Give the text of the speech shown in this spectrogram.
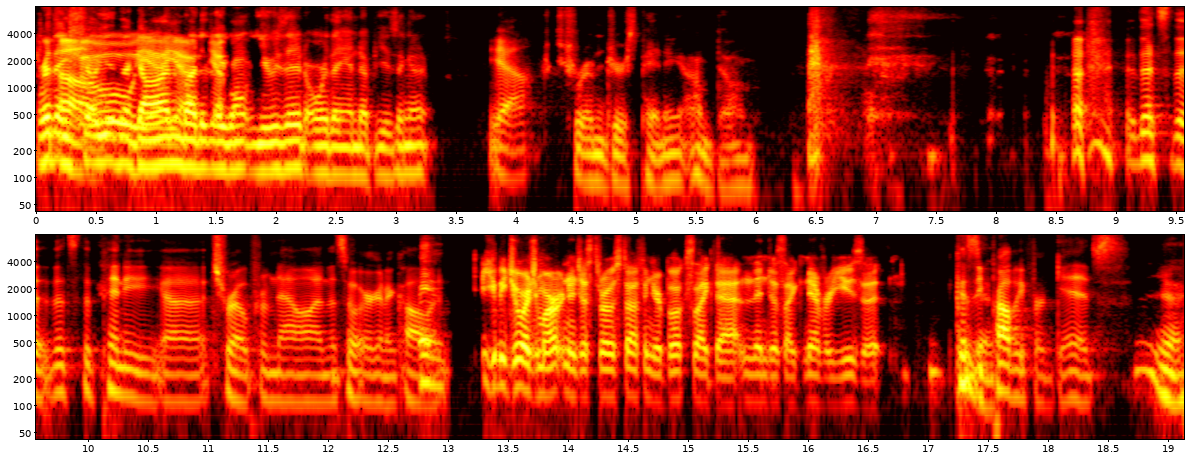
where they show you Oh, the gun, yeah, but they won't use it or they end up using it. Yeah, Schrodinger's penny. I'm dumb. That's the that's the penny uh, trope from now on. That's what we're gonna call it You could be George Martin and just throw stuff in your books like that, and then just like never use it. because he yeah. probably forgets. Yeah.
